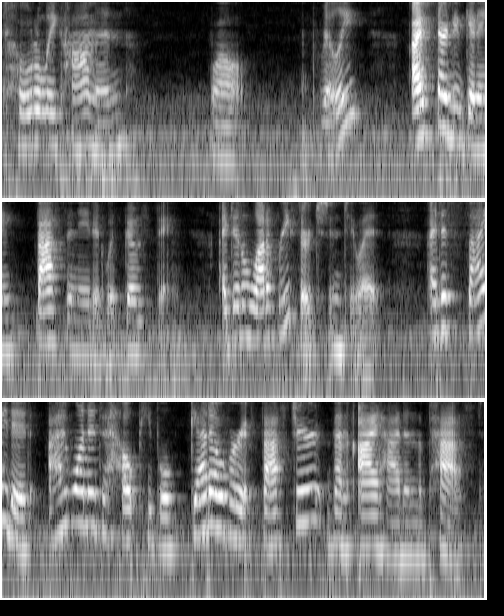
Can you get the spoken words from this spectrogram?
totally common. Well, really? I started getting fascinated with ghosting. I did a lot of research into it. I decided I wanted to help people get over it faster than I had in the past.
